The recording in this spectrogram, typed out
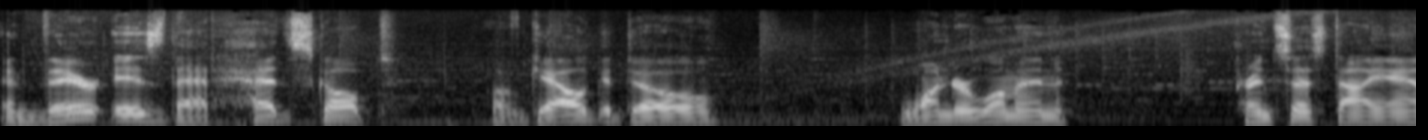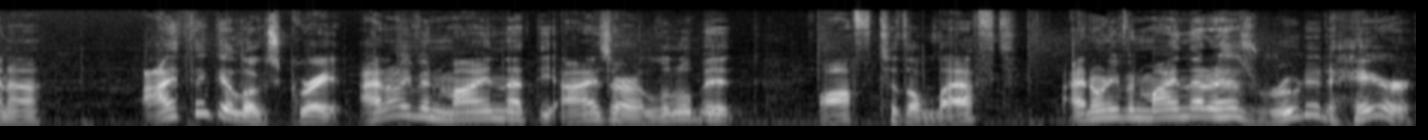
And there is that head sculpt of Gal Gadot, Wonder Woman, Princess Diana. I think it looks great. I don't even mind that the eyes are a little bit off to the left. I don't even mind that it has rooted hair.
